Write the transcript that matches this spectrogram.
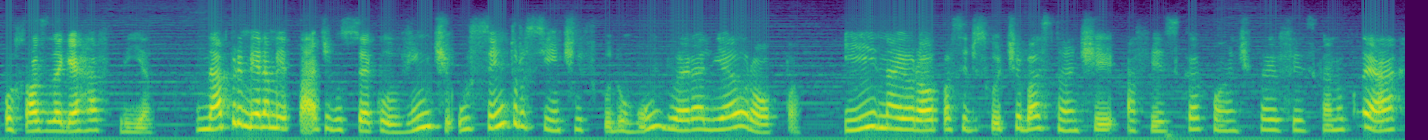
por causa da Guerra Fria. Na primeira metade do século XX, o centro científico do mundo era ali a Europa. E na Europa se discutia bastante a física quântica e a física nuclear,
